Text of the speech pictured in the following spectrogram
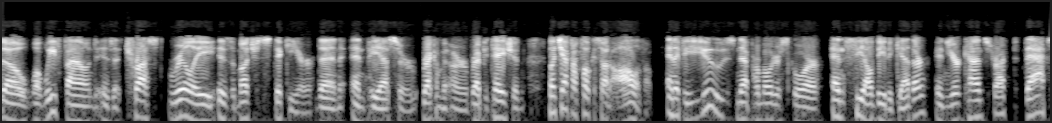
So what we found is that trust really is much stickier than NPS or or reputation, but you have to focus on all of them. And if you use Net Promoter Score and CLV together in your construct, that's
